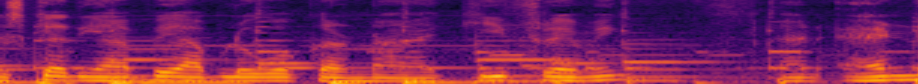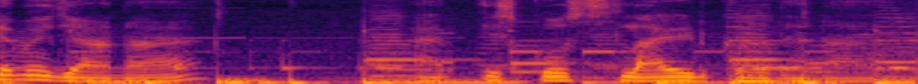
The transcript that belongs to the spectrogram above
इसके बाद यहाँ पे आप लोगों को करना है की फ्रेमिंग एंड एंड में जाना है। एंड इसको स्लाइड कर देना है।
